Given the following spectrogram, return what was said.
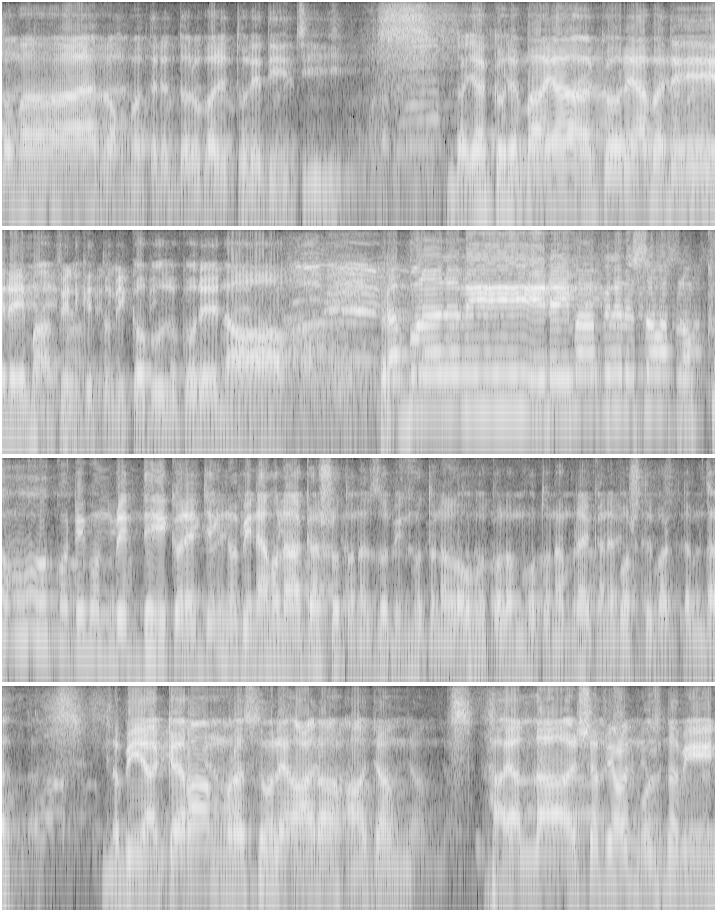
তোমার রহমতের দরবারে তুলে দিয়েছি। দয়া করে, মায়া করে আমাদের এই মাহফিলকে তুমি কবুল করে নাও। রব্বুল আলামিন, এই মাহফিলের সওয়াব লক্ষ কোটি গুণ বৃদ্ধি করে যেই নবী না হলো আকাশ হতো না, জমিন হতো না, লৌহ কলম হতো না, আমরা এখানে বসতে পারতাম না। নবী আকরাম, রাসূল আরা আজম, হায় আল্লাহ, শফিউল মুজনবিন,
